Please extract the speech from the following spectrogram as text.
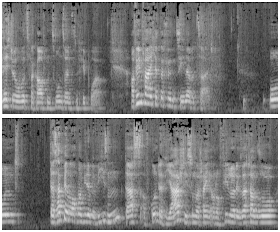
60 Euro wird es verkauft am 22. Februar. Auf jeden Fall, ich habe dafür einen Zehner bezahlt. Und das hat mir aber auch mal wieder bewiesen, dass aufgrund der Filialschließung wahrscheinlich auch noch viele Leute gesagt haben, so,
